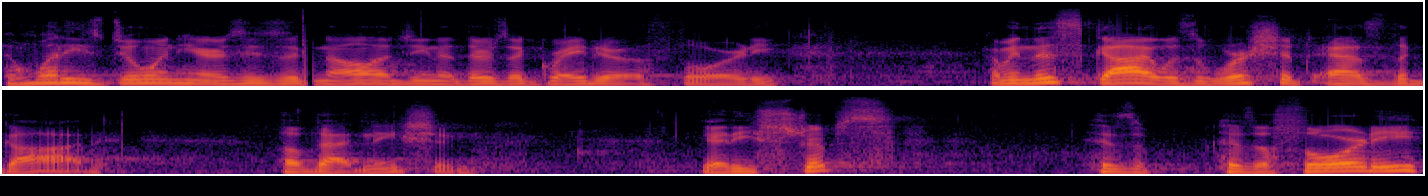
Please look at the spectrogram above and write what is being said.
And what he's doing here is he's acknowledging that there's a greater authority. I mean, this guy was worshiped as the God of that nation. Yet he strips his his authority,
